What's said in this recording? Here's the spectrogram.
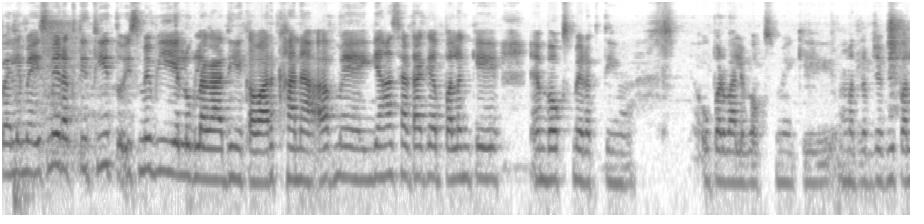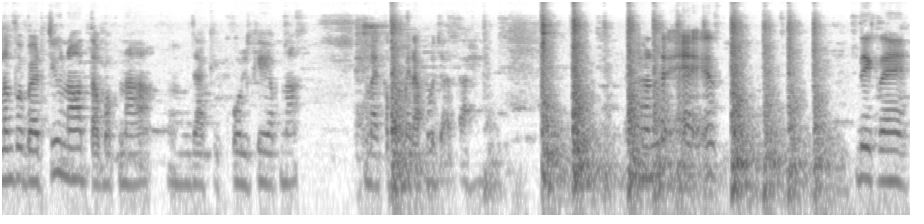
पहले मैं इसमें रखती थी तो इसमें भी ये लोग लगा दिए कवार खाना। अब मैं यहाँ से हटा के पलंग के बॉक्स में रखती हूँ। ऊपर वाले बॉक्स में कि मतलब जब भी पलंग पर बैठती हूँ ना, तब अपना जाके खोल के अपना मेकअप मेरा हो जाता है। ठंड देख रहे हैं,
